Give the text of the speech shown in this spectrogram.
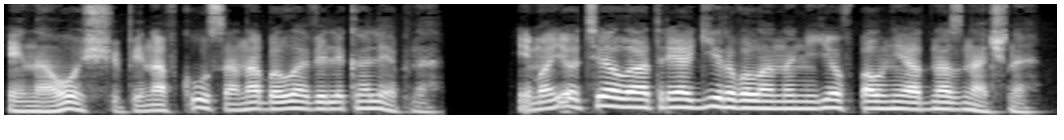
И на ощупь, и на вкус она была великолепна. И мое тело отреагировало на нее вполне однозначно —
